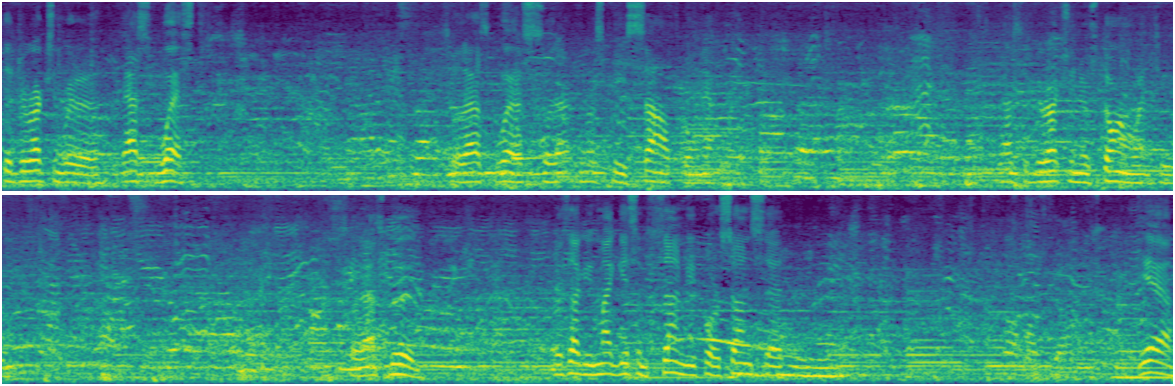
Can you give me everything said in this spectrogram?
The direction where the, that's west. So that's west, so that must be south going that way. That's the direction the storm went to. So that's good. Looks like we might get some sun before sunset. Almost done. Yeah.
